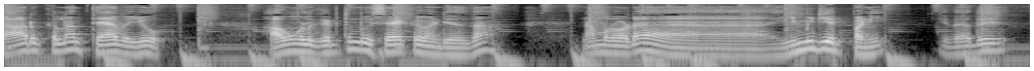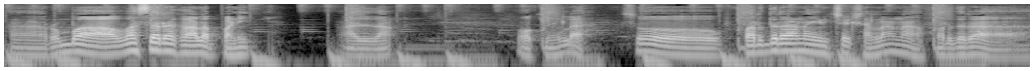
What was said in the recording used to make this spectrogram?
யாருக்கெல்லாம் தேவையோ அவங்களுக்கு எடுத்து போய் சேர்க்க வேண்டியது தான் நம்மளோட இமிடியட் பணி. இதாவது ரொம்ப அவசர கால பணி. அதுதான். ஓகேங்களா? ஸோ ஃபர்தரான இன்ஸ்ட்ரக்ஷன்லாம் நான் ஃபர்தராக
